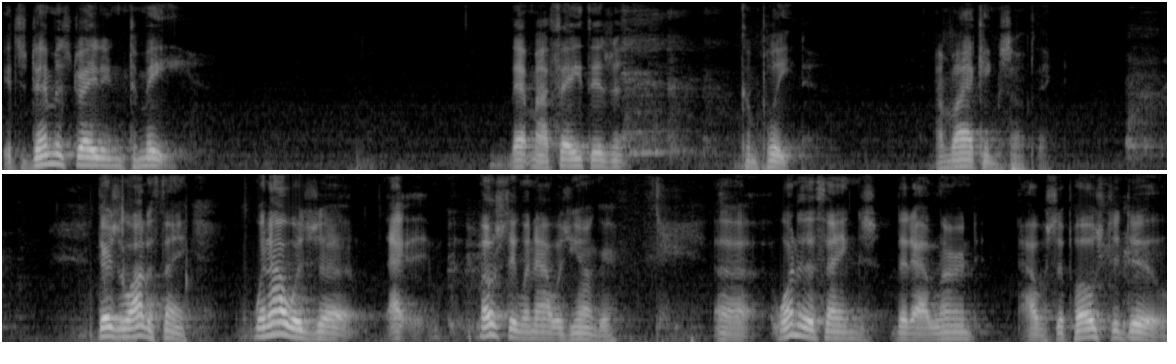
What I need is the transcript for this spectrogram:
it's demonstrating to me that my faith isn't complete. I'm lacking something. There's a lot of things. When I was, uh, I, mostly when I was younger, uh, one of the things that I learned I was supposed to do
